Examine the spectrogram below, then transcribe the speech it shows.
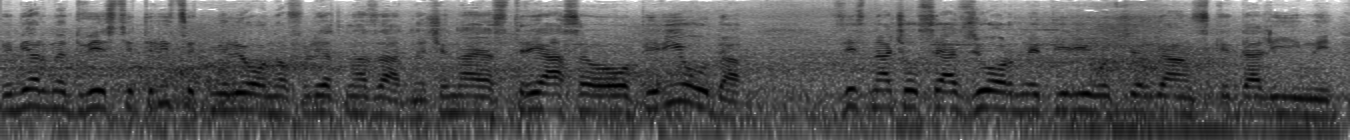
Примерно 230 миллионов лет назад, начиная с Триасового периода, здесь начался озерный период Ферганской долины –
